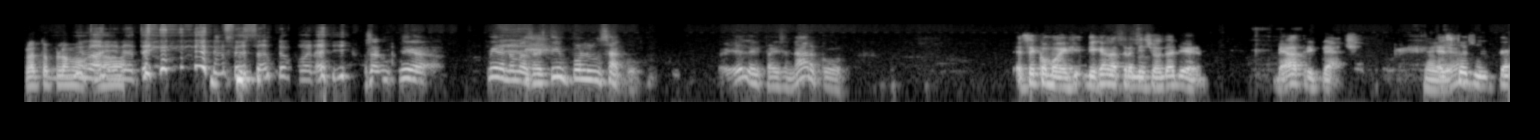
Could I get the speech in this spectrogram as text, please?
Plato plomo. Ah, no. Imagínate, empezando por ahí. O sea, mira, mira nomás, a Steam ponle un saco. Él le parece narco. Ese como dije dije en la transmisión de ayer, vea Triple H. Es que, si usted,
